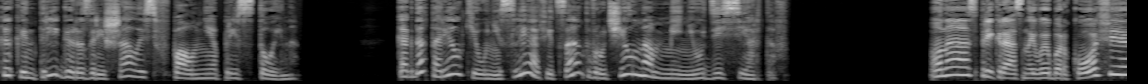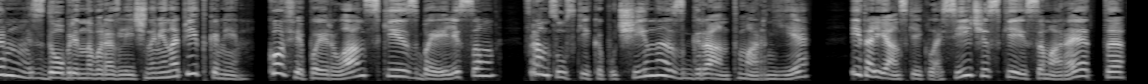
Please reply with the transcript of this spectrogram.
как интрига разрешалась вполне пристойно. Когда тарелки унесли, официант вручил нам меню десертов. «У нас прекрасный выбор кофе, сдобренного различными напитками. Кофе по-ирландски с Бейлисом, французский капучино с Гранд Марнье, итальянский классический с Амаретто.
